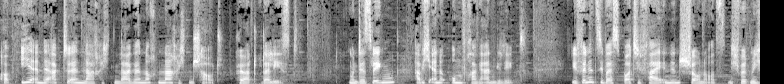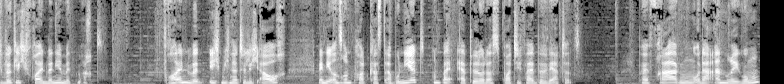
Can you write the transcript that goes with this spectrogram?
ob ihr in der aktuellen Nachrichtenlage noch Nachrichten schaut, hört oder liest. Und deswegen habe ich eine Umfrage angelegt. Ihr findet sie bei Spotify in den Show Notes. Ich würde mich wirklich freuen, wenn ihr mitmacht. Freuen würde ich mich natürlich auch, wenn ihr unseren Podcast abonniert und bei Apple oder Spotify bewertet. Bei Fragen oder Anregungen,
